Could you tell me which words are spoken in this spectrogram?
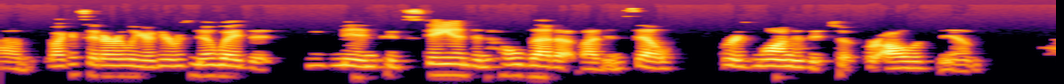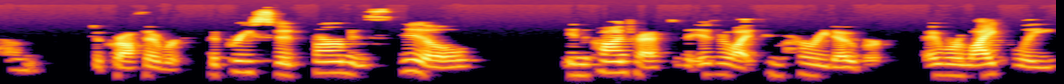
Um, like I said earlier, there was no way that these men could stand and hold that up by themselves for as long as it took for all of them um, to cross over. The priests stood firm and still in contrast to the Israelites who hurried over. They were likely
